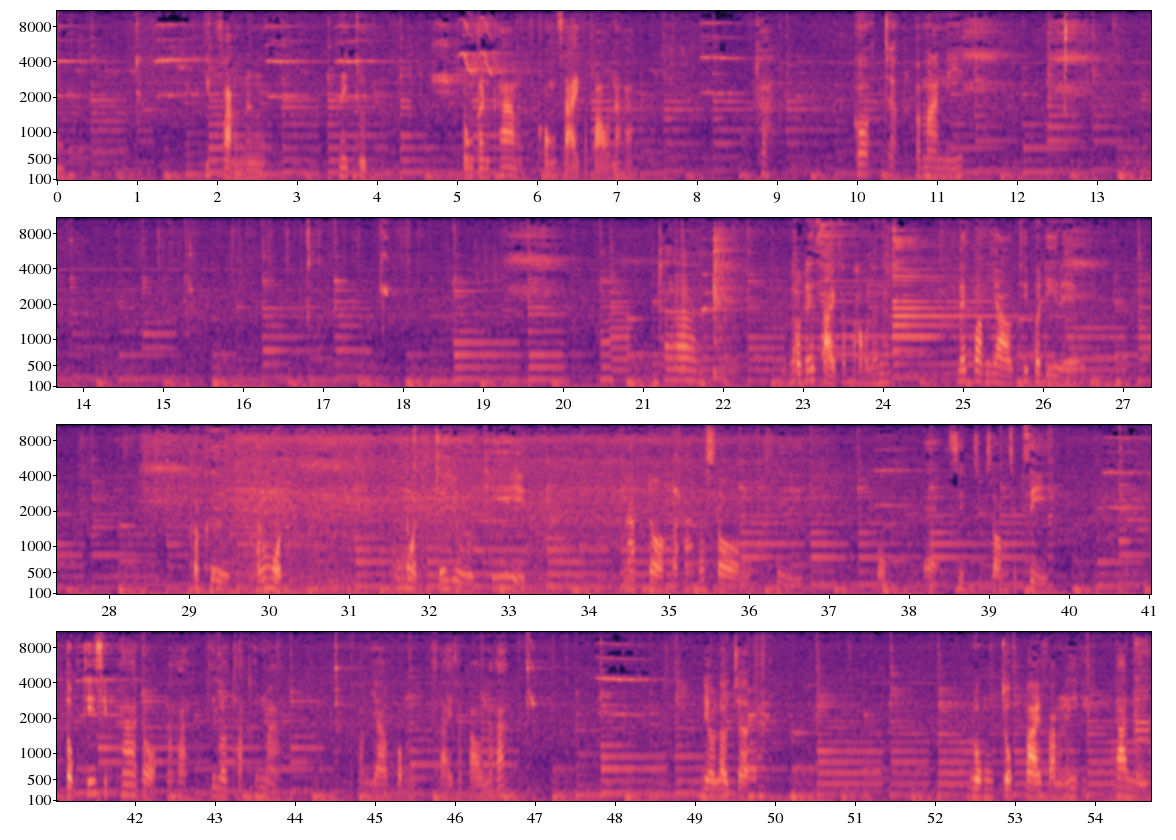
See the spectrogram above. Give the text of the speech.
อีกฝั่งหนึ่งในจุดตรงกันข้าม ของสายกระเป๋านะคะ ค่ะ ก็จะประมาณนี้ถ้าเราได้สายกระเป๋าแล้วนะ ได้ความยาวที่พอดีแล้ว ก็คือทั้งหมด ทั้งหมดจะอยู่ที่ นับดอกนะคะว่าสองสี่หกแปดสิบสิบสองสิบสี่ตกที่สิบห้าดอกนะคะ ที่เราถักขึ้นมา ความยาวของสายกระเป๋านะคะ เดี๋ยวเราจะ ลงจบปลายฝั่งนี้อีกด้านหนึ่ง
